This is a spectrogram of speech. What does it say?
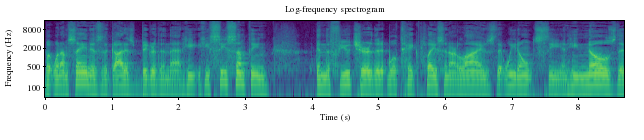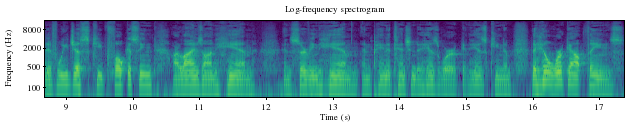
But what I'm saying is that God is bigger than that. He, he sees something in the future that will take place in our lives that we don't see. And He knows that if we just keep focusing our lives on Him and serving Him and paying attention to His work and His kingdom, that He'll work out things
